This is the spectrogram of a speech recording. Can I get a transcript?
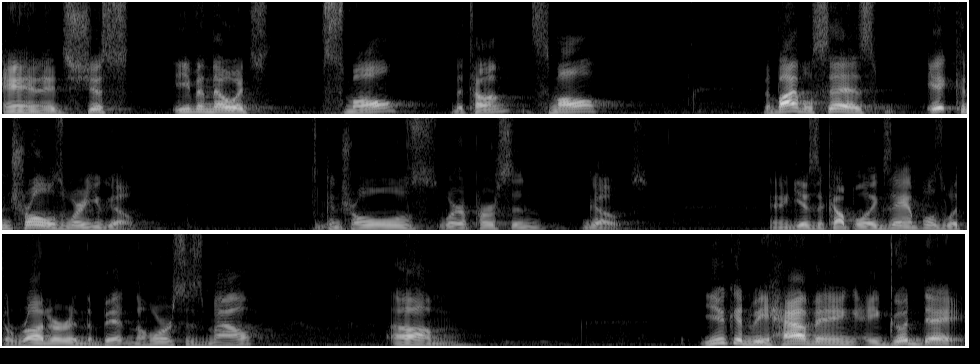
And it's just, even though it's small, the tongue, small. The Bible says it controls where you go, it controls where a person goes. And it gives a couple examples with the rudder and the bit in the horse's mouth. Um, you can be having a good day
